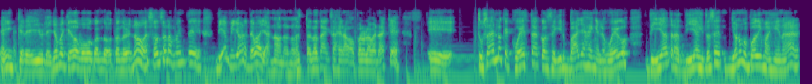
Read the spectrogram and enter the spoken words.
es increíble. Yo me quedo bobo cuando, cuando no, son solamente 10 millones de vallas. No, no, no, no tan exagerado, pero la verdad es que eh, tú sabes lo que cuesta conseguir vallas en el juego día tras día. Y entonces yo no me puedo imaginar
